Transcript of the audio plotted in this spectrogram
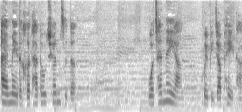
暧昧的和他兜圈子的。我猜那样会比较配他。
